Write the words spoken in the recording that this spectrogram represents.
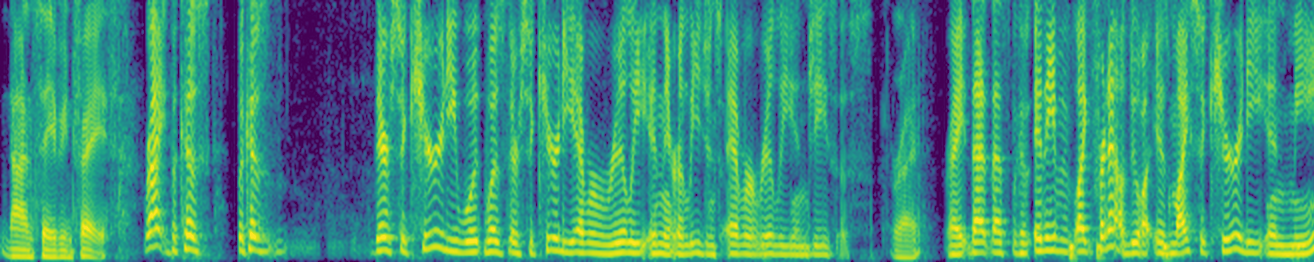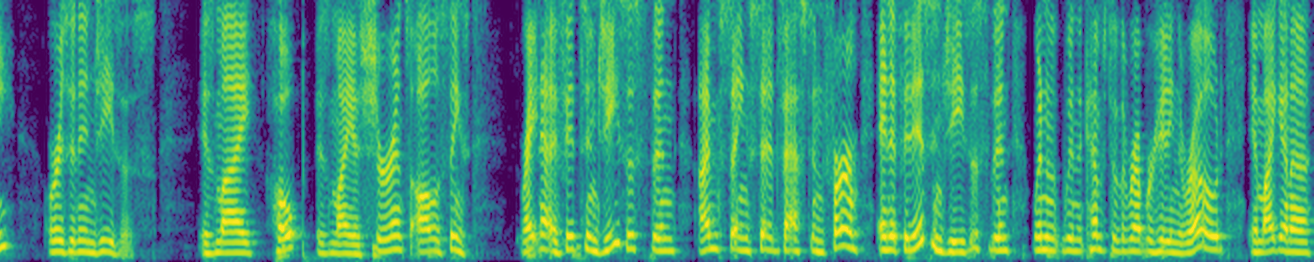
non-saving faith. Right, because because their security wa- was their security ever really in their allegiance ever really in Jesus, Right. right? That that's because and even like for now, do I, is my security in me or is it in Jesus? Is my hope, is my assurance, all those things. Right now, if it's in Jesus, then I'm staying steadfast and firm. And if it is in Jesus, then when when it comes to the rubber hitting the road, am I gonna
